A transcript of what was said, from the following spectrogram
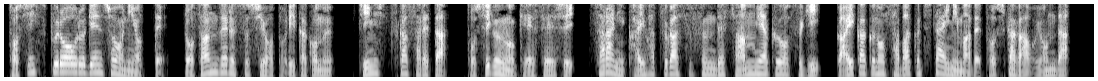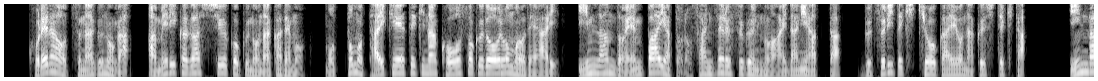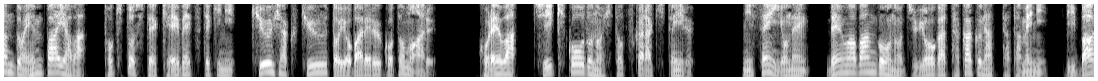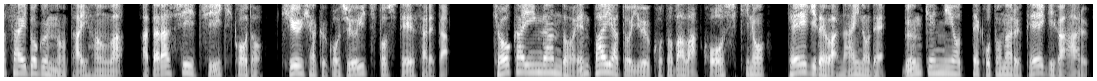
都市スプロール現象によって、ロサンゼルス市を取り囲む、均質化された都市群を形成し、さらに開発が進んで山脈を過ぎ、外角の砂漠地帯にまで都市化が及んだ。これらをつなぐのが、アメリカ合衆国の中でも、最も体系的な高速道路網であり、インランドエンパイアとロサンゼルス郡の間にあった物理的境界をなくしてきた。インランドエンパイアは、時として軽蔑的に909と呼ばれることもある。これは地域コードの一つから来ている。2004年、電話番号の需要が高くなったために、リバーサイド群の大半は、新しい地域コード951と指定された。教会インランドエンパイアという言葉は公式の定義ではないので、文献によって異なる定義がある。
